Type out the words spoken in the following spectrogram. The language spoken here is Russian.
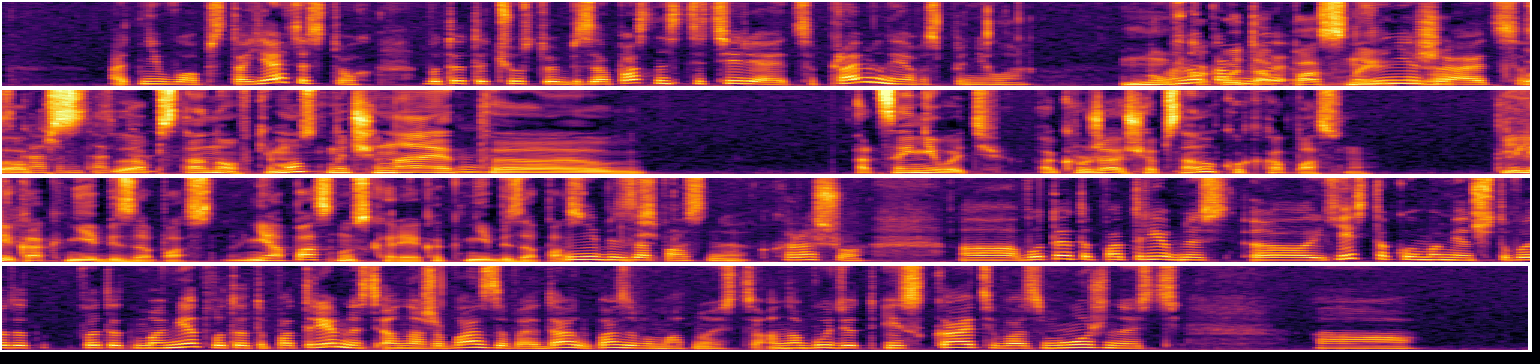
от него обстоятельствах, вот это чувство безопасности теряется. Правильно я вас поняла? Ну, Оно в какой-то как бы опасной занижается, об, скажем так, да? обстановке. Мозг начинает угу. э, оценивать окружающую обстановку как опасную. Или как небезопасную. Не опасную, скорее, как небезопасную. Небезопасную. Хорошо. А, вот эта потребность, а, есть такой момент, что в этот, в этот момент вот эта потребность, она же базовая, да, к базовым относится, она будет искать возможность, а,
